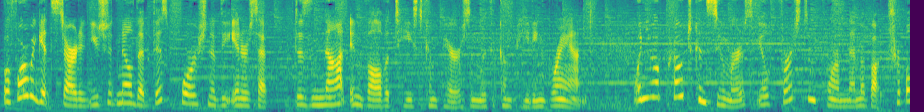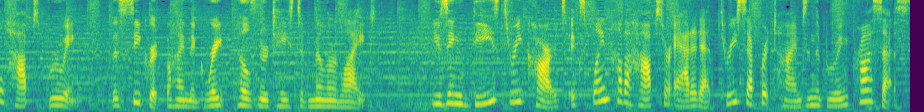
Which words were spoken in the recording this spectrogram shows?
Before we get started, you should know that this portion of the intercept does not involve a taste comparison with a competing brand. When you approach consumers, you'll first inform them about triple hops brewing, the secret behind the great Pilsner taste of Miller Lite. Using these three cards, explain how the hops are added at three separate times in the brewing process.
